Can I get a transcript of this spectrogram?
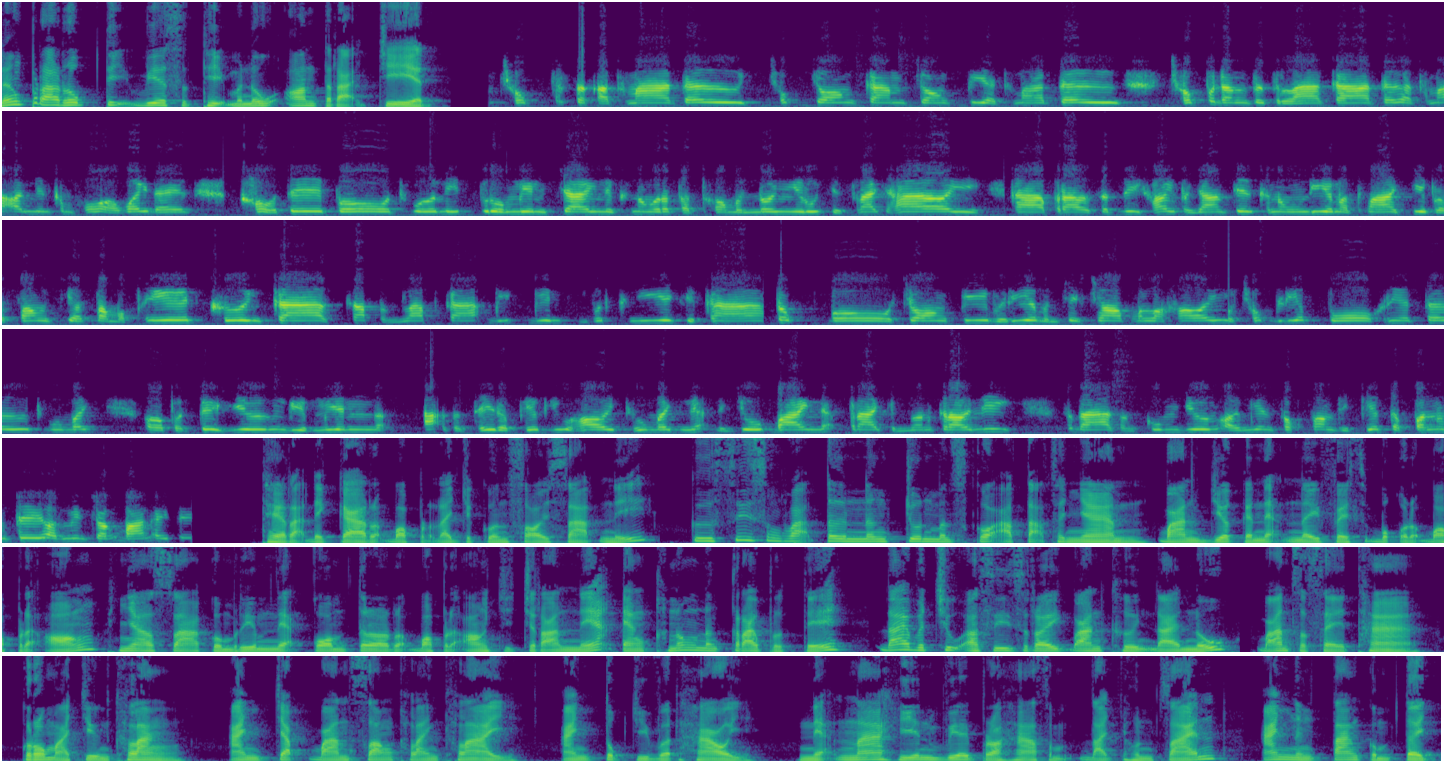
និងប្រារព្ធទិវាសិទ្ធិមនុស្សអន្តរជាតិឈប់ទឹកអាត្មាទៅឈប់ ចងកម្មចងពីអាត្មាទៅឈប់ប្តឹងទៅតុលាការទៅអាត្មាឲ្យមានកំហុសអ្វីដែលខុសទេពោធ្វើនេះព្រមមានចែងនៅក្នុងរដ្ឋធម្មនុញ្ញរួចជាស្រេចហើយការប្រើសិទ្ធិនេះហើយប្រយ៉ាងទៀតក្នុងនាមអាត្មាជាប្រសង់ជាអត្តមភេទឃើញការកាប់សម្លាប់ការបៀតបៀនជីវិតគ្នាជាការຕົកពោចងពីវិរិយមិនចេះចប់ម្ល៉េះហើយឈប់លៀបពោគ្នាទៅធ្វើម៉េចប្រទេសយើងវាមានអសន្តិភាពយូរហើយធ្វើម៉េចអ្នកនយោបាយអ្នកប្រាជ្ញចំនួនក្រោយនេះស្ដារសង្គមយើងឲ្យមានសុខសន្តិភាពតែប៉ុណ្្នឹងទេអត់មានចង់បានអីទេថេរដីការបស់ប្រដេជគុណសយសាទនេះគឺស៊ីសង្វាក់ទៅនឹងជនមិនស្គាល់អត្តសញ្ញាណបានយកគណនី Facebook របស់ព្រះអង្គផ្ញើសារគម្រាមអ្នកគាំទ្ររបស់ព្រះអង្គជាច្រើនអ្នកទាំងក្នុងនិងក្រៅប្រទេសដែលវិទ្យុអាស៊ីសេរីបានឃើញដែរនោះបានសរសេរថាក្រុមអាជើងខ្លាំងអញចាប់បានសង់ខ្លាញ់ខ្លាយអញទុកជីវិតហើយ អ្នកណាហ៊ានវាយប្រហារសម្ដេចហ៊ុនសែនអញនឹងតាមកំទេច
